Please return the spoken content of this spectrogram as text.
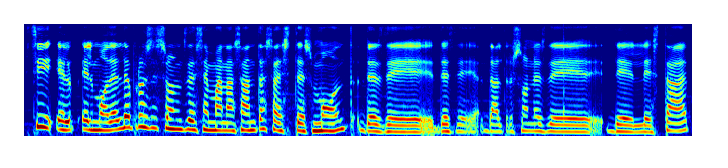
Sí, el, el model de processons de Setmana Santa s'ha estès molt des de- des de- d'altres de, zones de, de l'Estat,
